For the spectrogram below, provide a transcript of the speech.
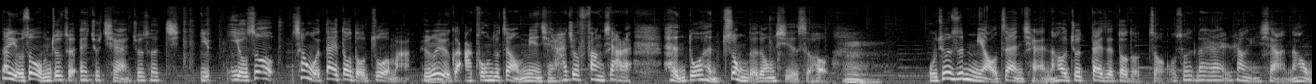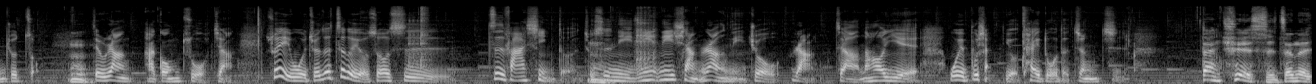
那有时候我们就说，哎，就起来，就说起有有时候像我带豆豆坐嘛，比如说有个阿公就在我面前，他就放下来很多很重的东西的时候，嗯，我就是秒站起来，然后就带着豆豆走。我说来来让一下，然后我们就走，嗯，就让阿公坐这样。所以我觉得这个有时候是。自发性的，就是你你你想让你就让这样，然后也我也不想有太多的争执。但确实真的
